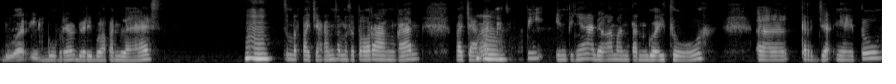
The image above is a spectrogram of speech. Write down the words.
2000 berapa 2018 mm sempat pacaran sama satu orang kan. Pacaran mm tapi intinya adalah mantan gue itu uh, kerjanya itu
